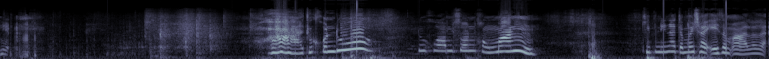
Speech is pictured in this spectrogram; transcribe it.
เนี่ยว้าทุกคนดู ดูความซนของมัน คลิปนี้น่าจะไม่ใช่ ASMR แล้วแหละ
